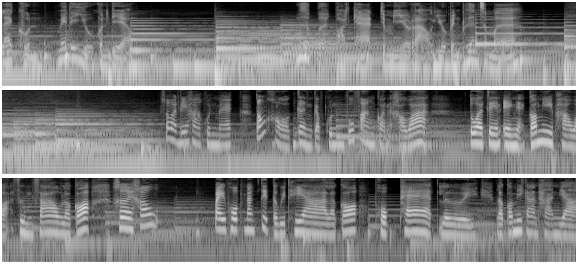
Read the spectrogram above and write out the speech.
และคุณไม่ได้อยู่คนเดียว เมื่อเปิดพอดแคสต์จะมีเราอยู่เป็นเพื่อนเสมอ สวัสดีค่ะคุณแม็ก ต้องขอเกริ่นกับคุณผู้ฟังก่อนนะคะว่า ตัวเจนเองเนี่ยก็มีภาวะซึมเศร้า แล้วก็เคยเข้าไปพบนักจิตวิทยาแล้วก็พบแพทย์เลย แล้วก็มีการทานยา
